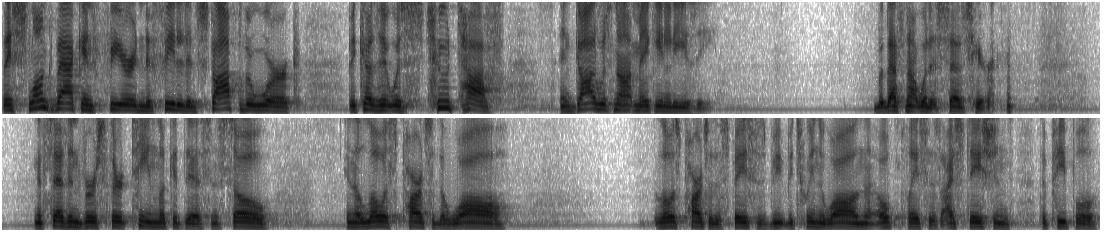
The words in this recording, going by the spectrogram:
they slunk back in fear and defeated and stopped the work because it was too tough and God was not making it easy. But that's not what it says here. It says in verse 13, look at this. And so, in the lowest parts of the wall, lowest parts of the spaces be, between the wall and the open places, I stationed the people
